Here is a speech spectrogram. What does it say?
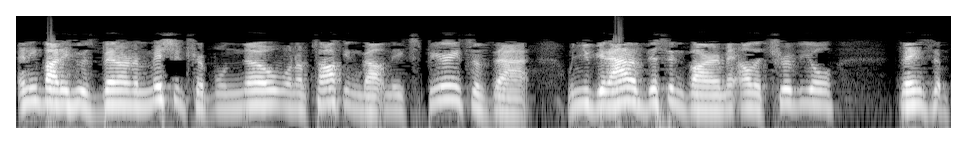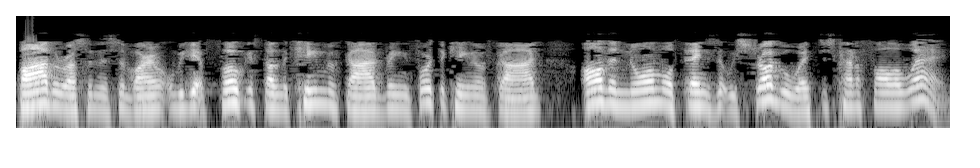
Anybody who has been on a mission trip will know what I'm talking about and the experience of that. When you get out of this environment, all the trivial things that bother us in this environment, when we get focused on the kingdom of God, bringing forth the kingdom of God, all the normal things that we struggle with just kind of fall away.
